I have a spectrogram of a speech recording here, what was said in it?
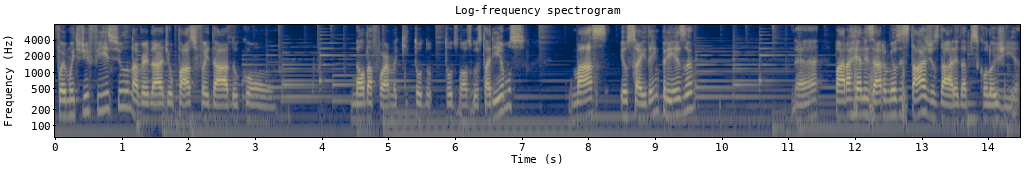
Foi muito difícil, na verdade, o passo foi dado com não da forma que todo, todos nós gostaríamos, mas eu saí da empresa né, para realizar meus estágios da área da psicologia.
